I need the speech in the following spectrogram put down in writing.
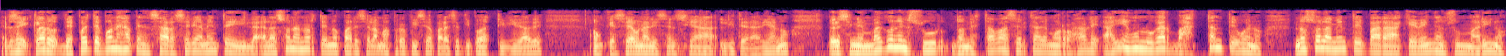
Entonces, claro, después te pones a pensar seriamente y la, la zona norte no parece la más propicia para ese tipo de actividades, aunque sea una licencia literaria, ¿no? Pero sin embargo en el sur, donde estaba cerca de Morrojable, ahí es un lugar bastante bueno, no solamente para que vengan submarinos,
